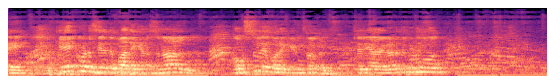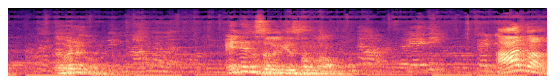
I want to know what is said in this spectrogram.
ரைட் கேக்கோட சேர்த்து பாத்தீங்கன்னு சொன்னால் பொக்ஸ்ல ஒரு கிஃப்ட் இருக்கு. சரி அதை எடுத்து கொடுங்க. என்னன்னு சொல்லுங்க யூஸ் பண்ணுவோம் ஆறுதான்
